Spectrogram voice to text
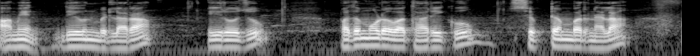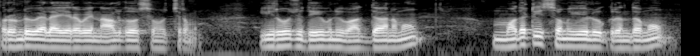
ఆమెన్. దేవుని బిడ్లారా ఈరోజు పదమూడవ తారీఖు సెప్టెంబర్ నెల రెండు వేల ఇరవై నాలుగవ సంవత్సరం ఈరోజు దేవుని వాగ్దానము మొదటి సమయలు గ్రంథము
